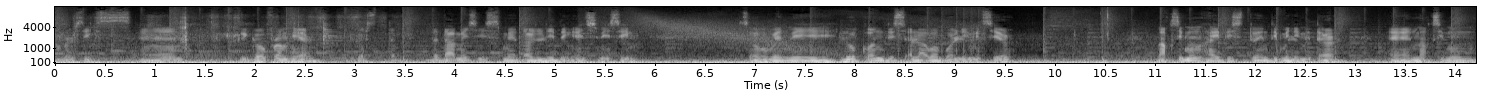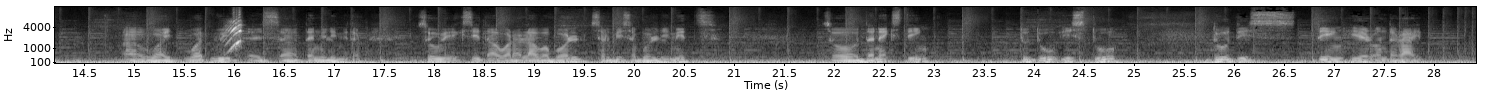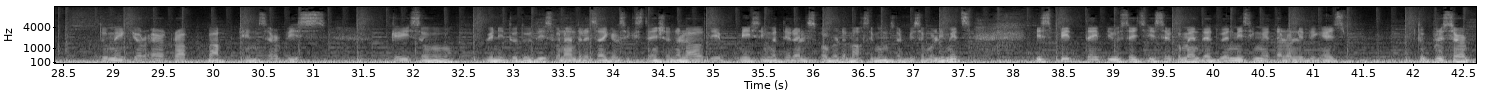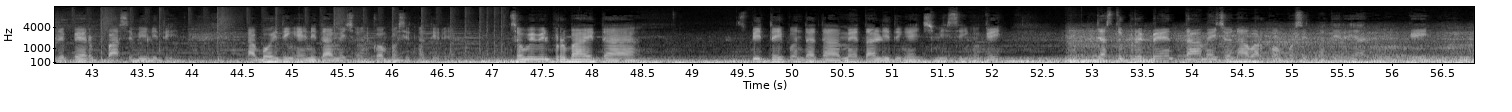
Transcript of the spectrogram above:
number 6 and we go from here because the, the damage is metal leading edge missing. So when we look on this allowable limits here maximum height is 20 millimeter and maximum uh, wide, wide width is uh, 10 millimeter so we exceed our allowable serviceable limits. So the next thing to do is to do this thing here on the right to make your aircraft back in service. Okay so we need to do this. 100 cycles extension allowed if missing material is over the maximum serviceable limits. Speed tape usage is recommended when missing metal on leading edge to preserve repair possibility avoiding any damage on composite material so we will provide the speed tape on that uh, metal leading edge missing okay? Just to prevent damage on our composite material okay?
